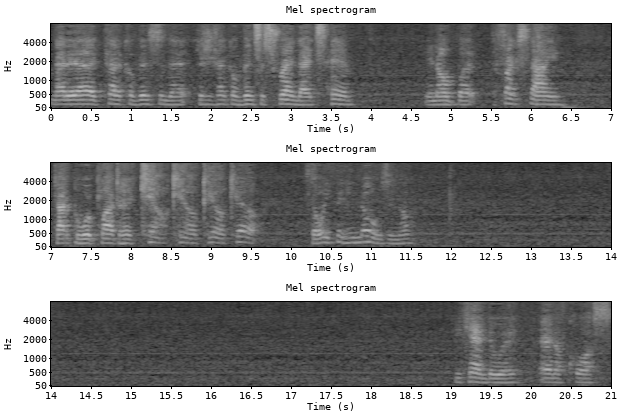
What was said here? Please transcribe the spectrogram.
Now that I try to convince him that, just trying to convince his friend that it's him, you know, but Frankenstein got the word applied to him, kill, kill, kill, kill. The only thing he knows, you know. He can't do it. And of course,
